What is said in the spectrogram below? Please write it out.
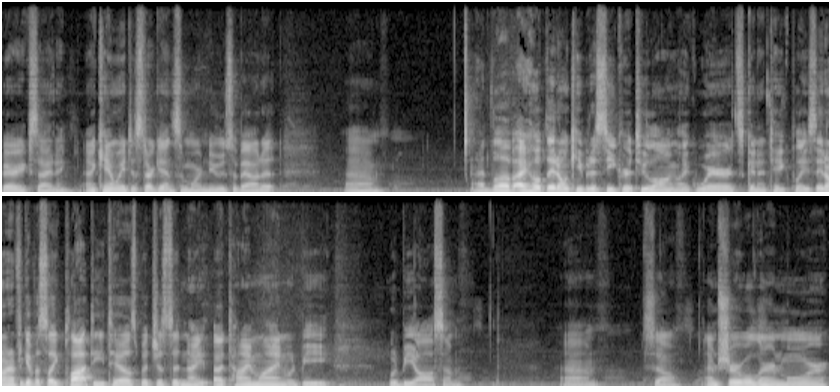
very exciting. I can't wait to start getting some more news about it. Um, I'd love. I hope they don't keep it a secret too long, like where it's gonna take place. They don't have to give us like plot details, but just a night a timeline would be would be awesome. Um, so I'm sure we'll learn more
